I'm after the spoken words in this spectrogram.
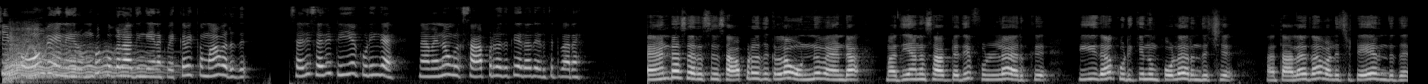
சீ போங்க என்னை ரொம்ப புகழாதீங்க. எனக்கு வெக்க வெக்கமா வருது. சரி சரி டீயை குடிங்க. நான் வேணா உங்களுக்கு சாப்பிட்றதுக்கு ஏதாவது எடுத்துட்டு வரேன். வேண்டாம் சரசு. சாப்பிட்றதுக்கெல்லாம் ஒன்றும் வேண்டாம். மதியானம் சாப்பிட்டதே ஃபுல்லாக இருக்குது டீ தான் குடிக்கணும் போல இருந்துச்சு. தலை தான் வலிச்சுட்டே இருந்தது.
